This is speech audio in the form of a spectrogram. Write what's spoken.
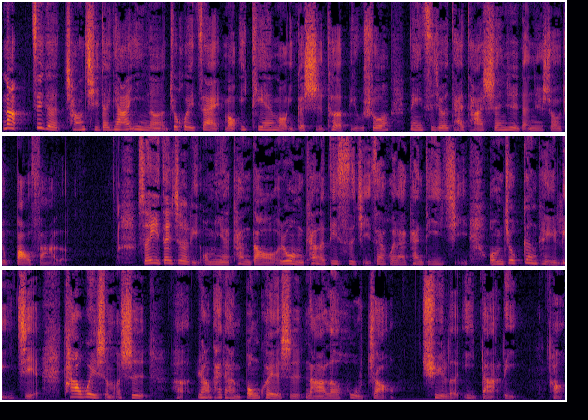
那这个长期的压抑呢，就会在某一天、某一个时刻，比如说那一次就是在他生日的那时候就爆发了。所以在这里，我们也看到，如果我们看了第四集，再回来看第一集，我们就更可以理解他为什么是呃让太太很崩溃的是拿了护照去了意大利。好，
